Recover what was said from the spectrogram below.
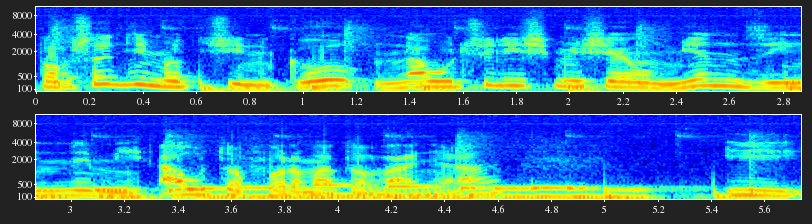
poprzednim odcinku nauczyliśmy się m.in. autoformatowania i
